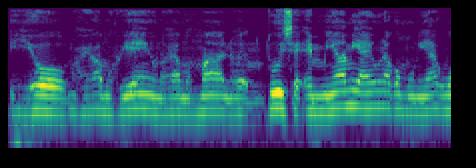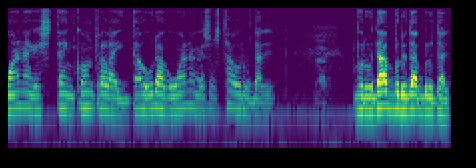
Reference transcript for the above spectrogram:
y yo nos llevamos bien o nos llevamos mal. no- Tú dices, en Miami hay una comunidad cubana que está en contra de la dictadura cubana, que eso está brutal. Brutal, brutal, brutal.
